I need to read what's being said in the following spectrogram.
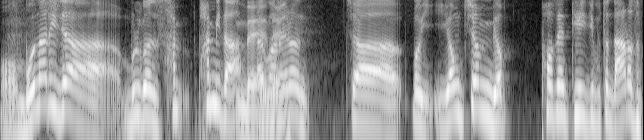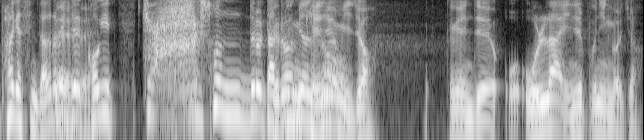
어 모나리자 물건 사- 팝니다라고 네, 네. 하면은 자 뭐0몇 퍼센테이지부터 나눠서 팔겠습니다. 그러면 네, 이제 네. 거기 쫙 손들을 다 그런 들면서 개념이죠. 그게 이제 오- 온라인일 뿐인 거죠.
